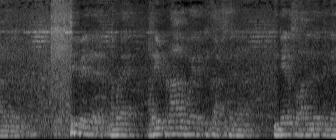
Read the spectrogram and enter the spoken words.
ആളുകളുണ്ട്. ഒത്തിരി പേര് നമ്മുടെ അറിയപ്പെടാതെ പോയ രക്തസാക്ഷിതങ്ങളാണ് ഇന്ത്യയുടെ സ്വാതന്ത്ര്യത്തിന്റെ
